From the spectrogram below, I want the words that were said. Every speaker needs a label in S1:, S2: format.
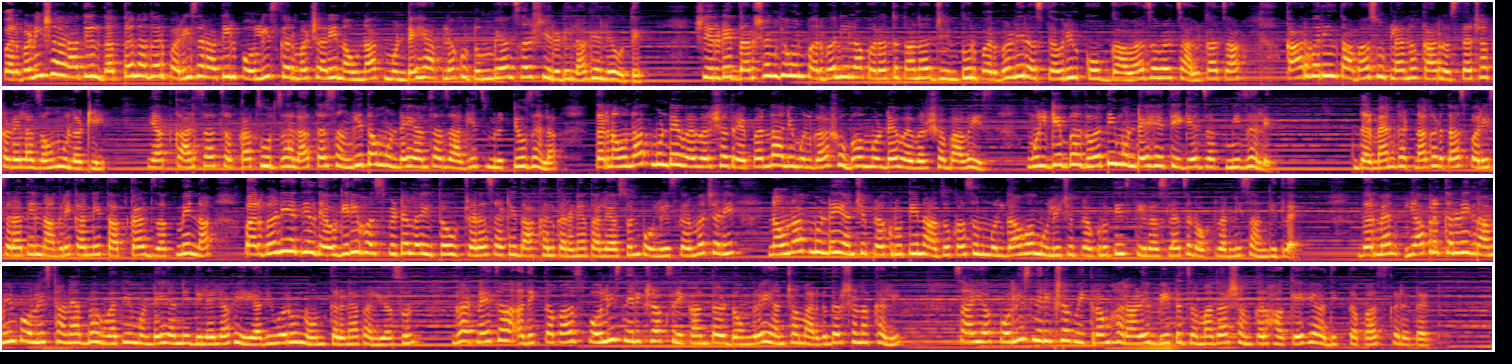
S1: परभणी शहरातील दत्तनगर परिसरातील पोलीस कर्मचारी नवनाथ मुंडे हे आपल्या कुटुंबियांसह शिर्डीला गेले होते. शिर्डीत दर्शन घेऊन परभणीला परतताना जिंतूर परभणी रस्त्यावरील कोक गावाजवळ चालकाचा कारवरील ताबा सुटल्यानं कार रस्त्याच्या कडेला जाऊन उलटली. यात कारचा चक्काचूर झाला तर संगीता मुंडे यांचा जागीच मृत्यू झाला. तर नवनाथ मुंडे वय वर्ष त्रेपन्न आणि मुलगा शुभम मुंडे वय वर्ष बावीस. मुलगी भगवती मुंडे हे तिघे जखमी झाले. दरम्यान घटना घडताच परिसरातील नागरिकांनी तात्काळ जखमींना परभणी येथील देवगिरी हॉस्पिटल इथं उपचारासाठी दाखल करण्यात आले असून पोलीस कर्मचारी नवनाथ मुंडे यांची प्रकृती नाजूक असून मुलगा व मुलीची प्रकृती स्थिर असल्याचं डॉक्टरांनी सांगितलंय. दरम्यान या प्रकरणी ग्रामीण पोलीस ठाण्यात भगवती मुंडे यांनी दिलेल्या फिर्यादीवरून नोंद करण्यात आली असून घटनेचा अधिक तपास पोलीस निरीक्षक श्रीकांत डोंगरे यांच्या मार्गदर्शनाखाली सहाय्यक पोलीस निरीक्षक विक्रम हराळे बीट जमादार शंकर हाके हे अधिक तपास करत आहेत.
